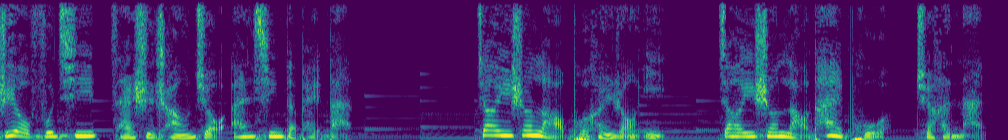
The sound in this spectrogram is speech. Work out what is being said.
只有夫妻才是长久安心的陪伴。叫一声老婆很容易。叫一声老太婆却很难，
